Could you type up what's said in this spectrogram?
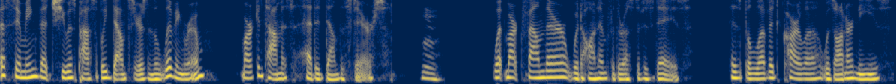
Assuming that she was possibly downstairs in the living room, Mark and Thomas headed down the stairs. Hmm. What Mark found there would haunt him for the rest of his days. His beloved Karla was on her knees,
